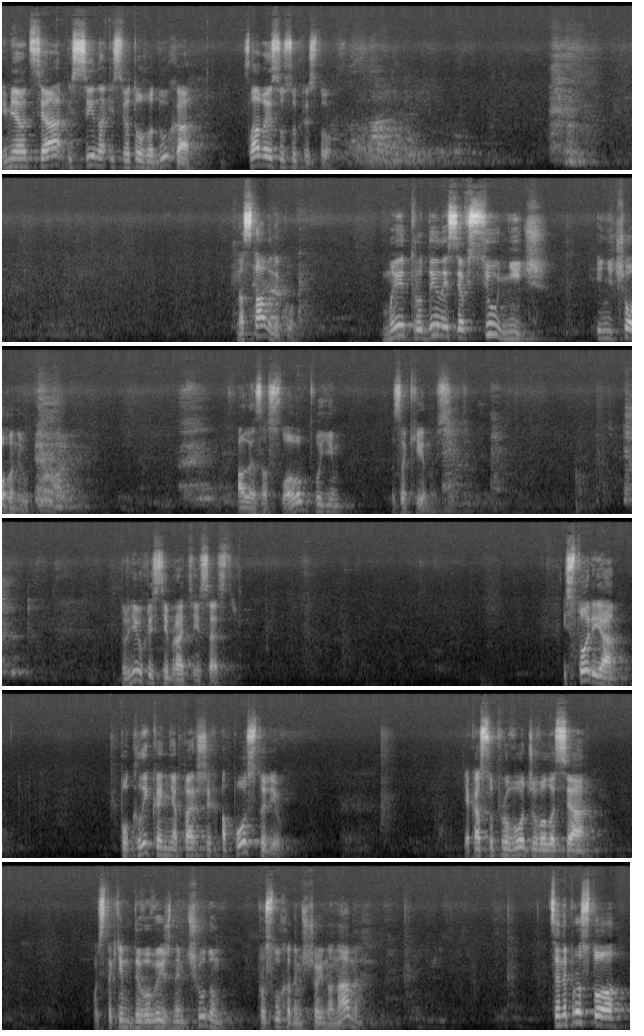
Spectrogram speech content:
В ім'я Отця і Сина, і Святого Духа. Слава Ісусу Христу! Наставнику, ми трудилися всю ніч і нічого не впіймали. Але за словом Твоїм закинув. Дорогі у Христі, браті і сестри, історія покликання перших апостолів, яка супроводжувалася ось таким дивовижним чудом, прослуханим щойно нами, це не просто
